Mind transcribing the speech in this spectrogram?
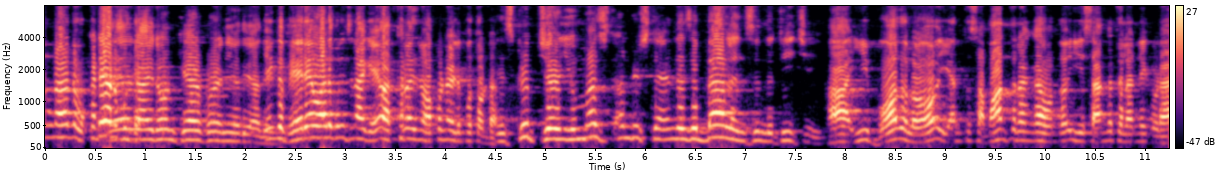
ఉన్నాడు ఒకటే అనుకుంటా. I don't care for any of ఇంకా వేరే వాళ్ళ గురించి నాకు ఏం అక్కర్లేదు నేను అక్కడ వెళ్ళిపోతూ ఉంటాను ఈ scripture you must understand there is a balance in the teaching ఆ ఈ బోధలో ఎంత సమాంతరంగా ఉందో ఈ సంగతులన్నీ కూడా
